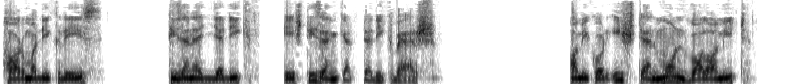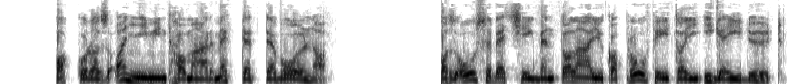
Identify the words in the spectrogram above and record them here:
harmadik rész, tizenegyedik és tizenkettedik vers. Amikor Isten mond valamit, akkor az annyi, mintha már megtette volna. Az Ószövetségben találjuk a profétai igeidőt.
